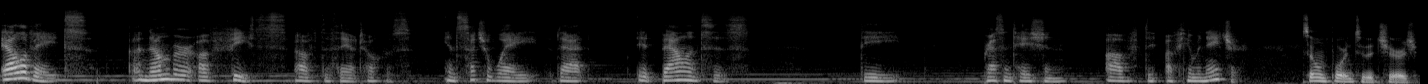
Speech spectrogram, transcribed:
elevates a number of feasts of the Theotokos in such a way that it balances the presentation of, the, of human nature. so important to the church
